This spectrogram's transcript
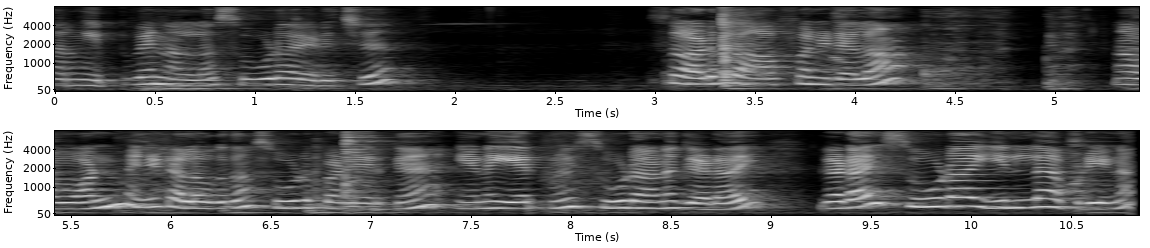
பாருங்கள் இப்போவே நல்லா சூடாயிடுச்சு. ஸோ அடுப்பை ஆஃப் பண்ணிடலாம். நான் ஒன் மினிட் அளவுக்கு தான் சூடு பண்ணியிருக்கேன். ஏன்னா ஏற்கனவே சூடான கடாய். கடாய் சூடாக இல்லை அப்படின்னா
